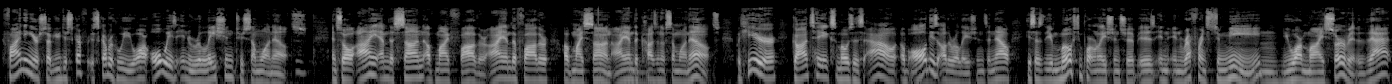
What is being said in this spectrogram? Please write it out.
finding yourself, you discover discover who you are always in relation to someone else. And so I am the son of my father. I am the father of my son. I am the cousin of someone else. But here, God takes Moses out of all these other relations, and now he says the most important relationship is in, in reference to me. Mm-hmm. You are my servant. That,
